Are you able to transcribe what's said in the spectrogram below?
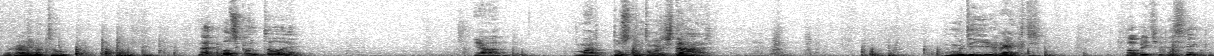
Waar ga je naartoe? Naar het postkantoor, hè. Ja, maar het postkantoor is daar. We moeten hier rechts. Oh, weet je dat zeker?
